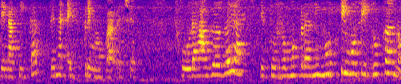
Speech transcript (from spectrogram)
તેના પિતા તેને આઈસ્ક્રીમ અપાવે છે. થોડા આગળ ગયા તે તો રમકડાની મોટી મોટી દુકાનો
